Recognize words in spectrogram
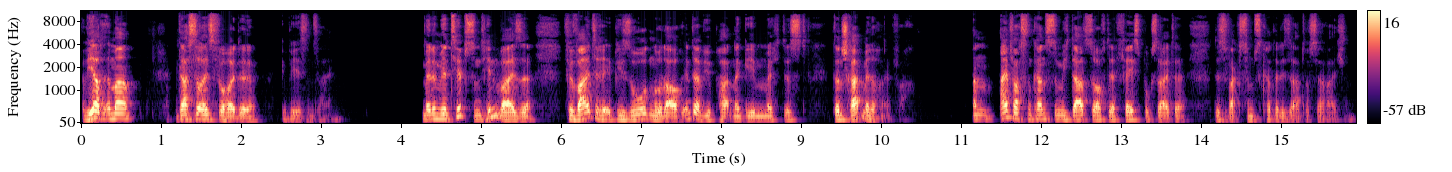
Wie auch immer, das soll es für heute gewesen sein. Wenn du mir Tipps und Hinweise für weitere Episoden oder auch Interviewpartner geben möchtest, dann schreib mir doch einfach. Am einfachsten kannst du mich dazu auf der Facebook-Seite des Wachstumskatalysators erreichen.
